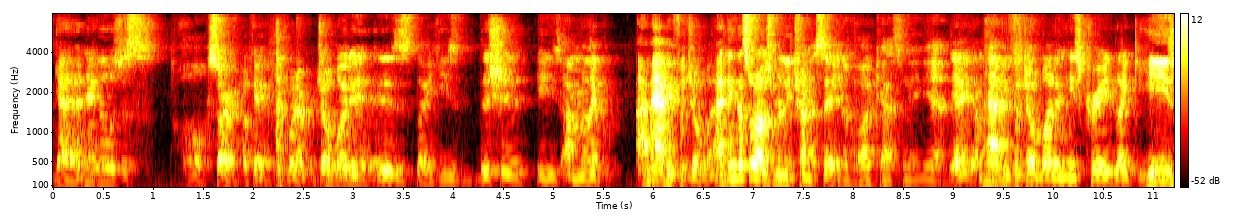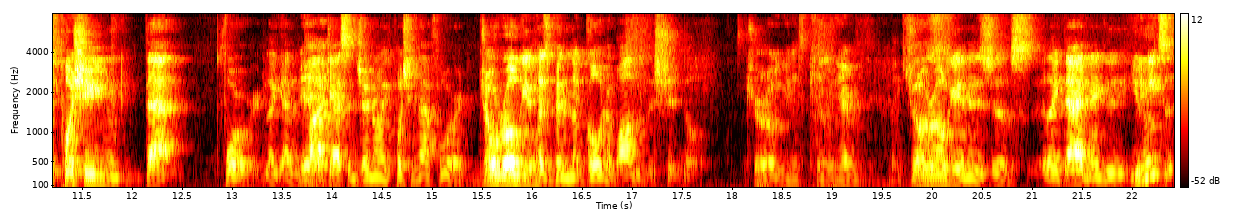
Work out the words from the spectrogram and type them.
Yeah, that nigga was just. Oh, sorry. Okay, whatever. Joe Biden is like he's this shit. He's. I'm like. I'm happy for Joe Biden. I think that's what I was really trying to say. In a podcast name, yeah. Yeah, I'm happy for Joe Budden. He's creating like he's pushing that forward. Like as a Yeah. podcast in general, he's pushing that forward. Joe Rogan has been the goat of all of this shit though. Joe Rogan's killing everything. Like Joe Rogan is just like that nigga. You need to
